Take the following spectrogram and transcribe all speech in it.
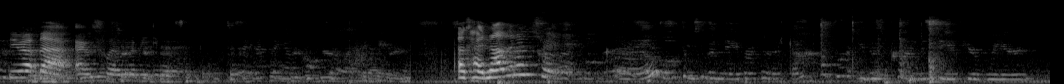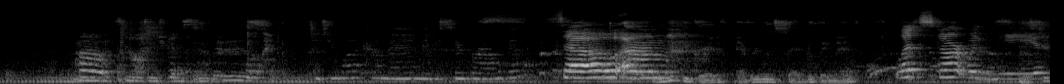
on. Be right back. I swear I'm going to be doing something. To say nothing of cultural education. Okay, now that I've straightened it, guys, Welcome to the neighborhood. I brought you this card to see if you're weird. um, Did you want to come in, maybe snoop around a bit? so, um, Wouldn't it be great if everyone said what they meant? let's start with the,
